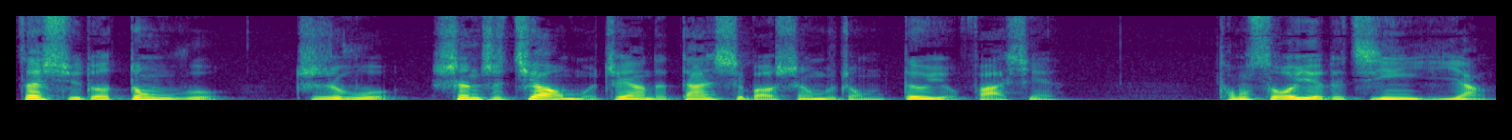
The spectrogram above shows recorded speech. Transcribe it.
在许多动物、植物，甚至酵母这样的单细胞生物中都有发现。同所有的基因一样。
